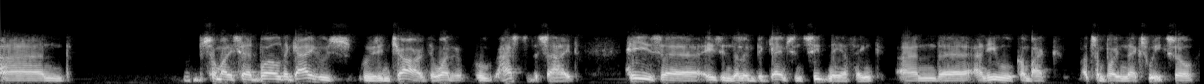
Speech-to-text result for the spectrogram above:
and somebody said, well, the guy who's who's in charge, the one who has to decide, he's uh, he's in the Olympic Games in Sydney, I think, and uh, and he will come back at some point next week. So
